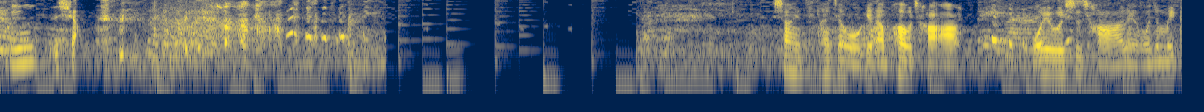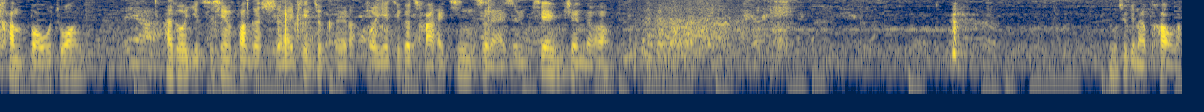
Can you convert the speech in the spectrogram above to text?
金子少。上一次他叫我给他泡茶，我以为是茶嘞，我就没看包装。他说一次性放个十来片就可以了，而且这个茶还精致嘞，还是一片一片的哈。我就给他泡了。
